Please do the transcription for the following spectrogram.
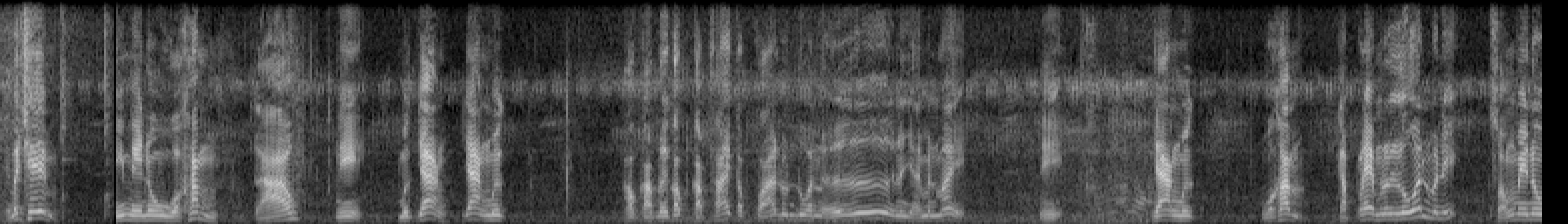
เดี๋ยวมาชิมนี่เมนูหัวค่ำลาว นี่หมึกย่าง ย่างหมึก เอากลับเลยก็กลับซ้ายกลับขวาดวนๆเออนั่นอย่าให้มันไหมนี่ย่างหมึก หัวค่ำกับแกล้มล้วนๆวันนี้สองเมนู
